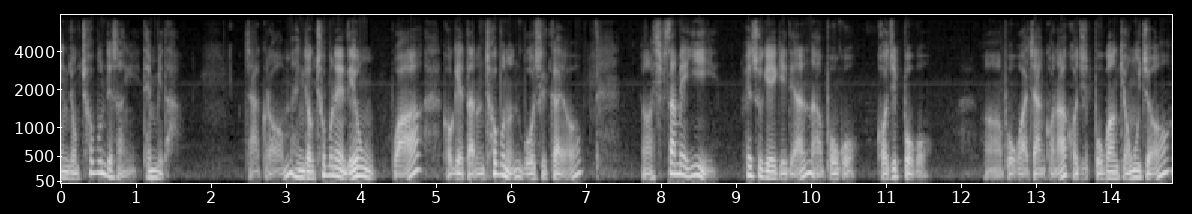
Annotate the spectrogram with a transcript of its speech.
행정 처분 대상이 됩니다. 자, 그럼 행정 처분의 내용과 거기에 따른 처분은 무엇일까요? 어, 13회 2 회수 계획에 대한 아, 보고, 거짓 보고, 어, 보고하지 않거나 거짓 보고한 경우죠.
